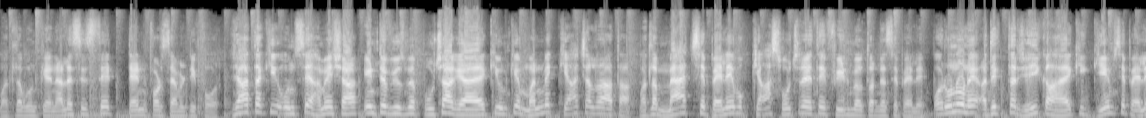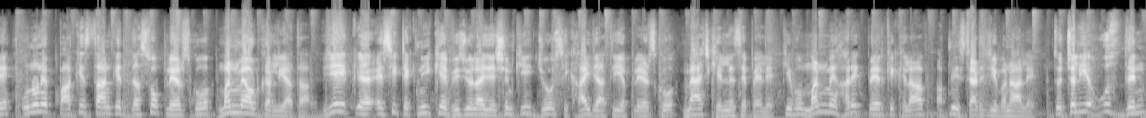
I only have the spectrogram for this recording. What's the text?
मतलब उनके एनालिसिस से टेन फोर सेवेंटी फोर यहाँ तक की उनसे हमेशा इंटरव्यूज़ में पूछा गया है की उनके मन में क्या चल रहा था मतलब मैच से पहले वो क्या सोच रहे थे फ़ील्ड में उतरने से पहले? और उन्होंने अधिकतर यही कहा है कि गेम से पहले उन्होंने पाकिस्तान के दसों प्लेयर्स को मन में आउट कर लिया था। ये एक ऐसी टेक्निक है विजुअलाइजेशन की जो सिखाई जाती है प्लेयर्स को मैच खेलने से पहले कि वो मन में हर एक प्लेयर के खिलाफ अपनी स्ट्रेटेजी बना ले। तो चलिए उस दिन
